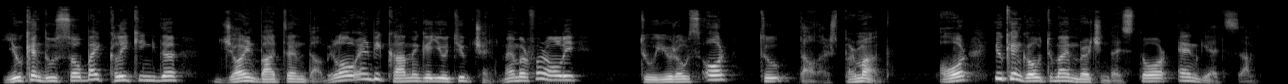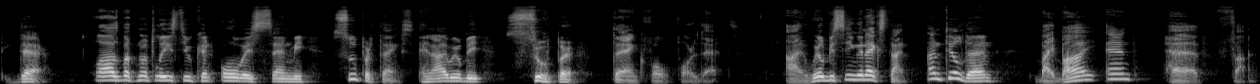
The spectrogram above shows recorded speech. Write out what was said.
you can do so by clicking the join button down below and becoming a YouTube channel member for only 2 euros or $2 per month. Or you can go to my merchandise store and get something there. Last but not least, you can always send me super thanks and I will be super thankful for that. I will be seeing you next time. Until then, bye bye and have fun.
